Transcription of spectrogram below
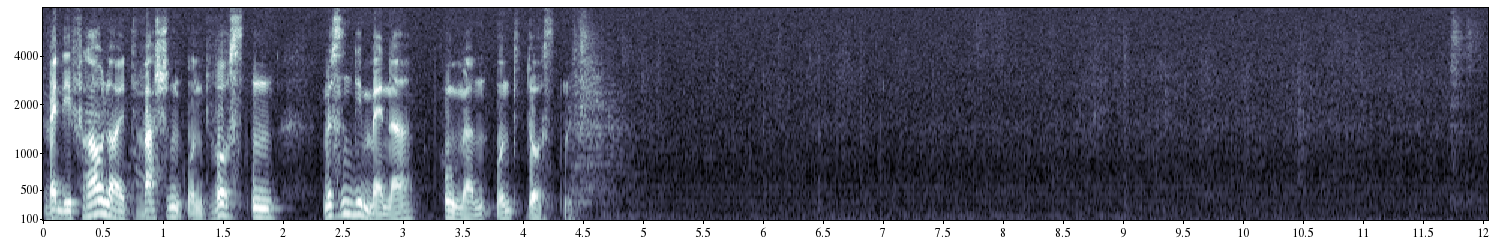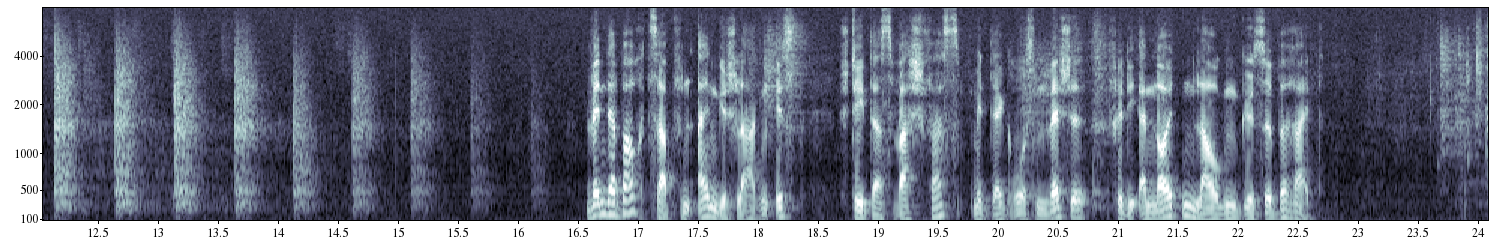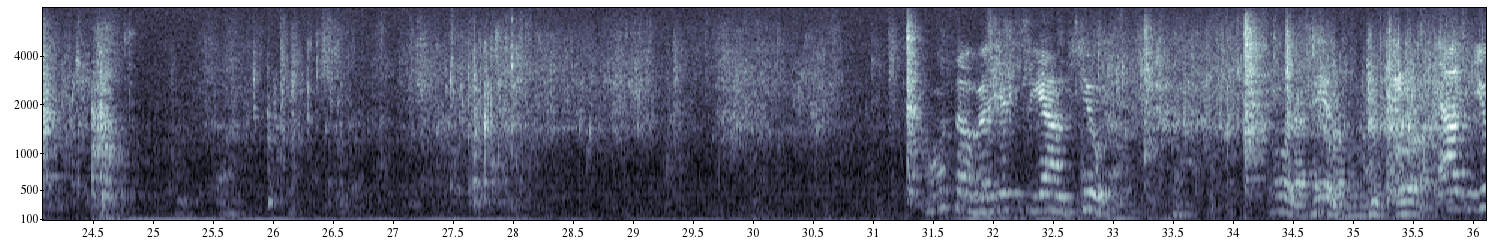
wenn die Frauleut waschen und wursten, müssen die Männer hungern und dursten. Wenn der Bauchzapfen eingeschlagen ist, steht das Waschfass mit der großen Wäsche für die erneuten Laugengüsse bereit. Wie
